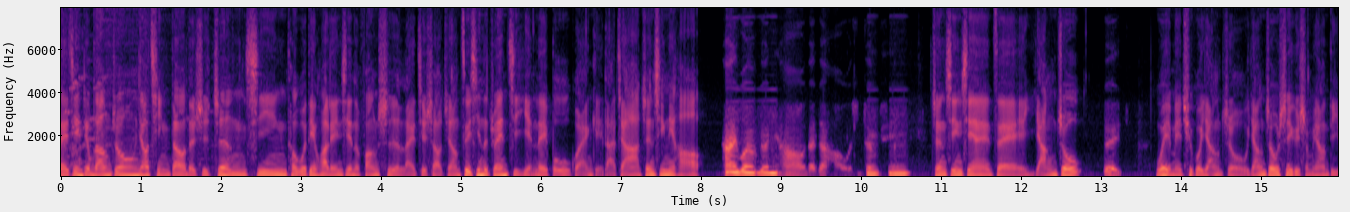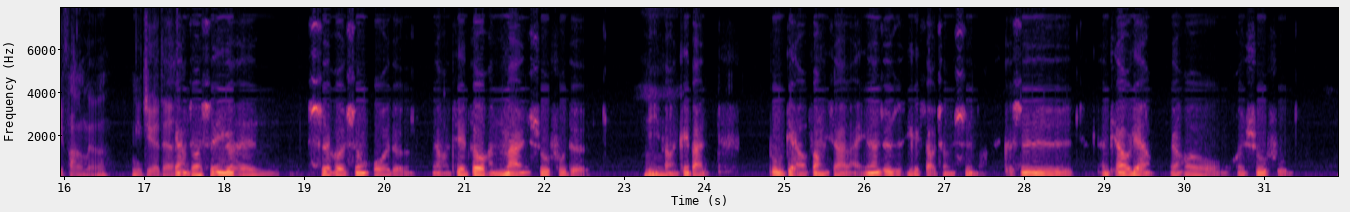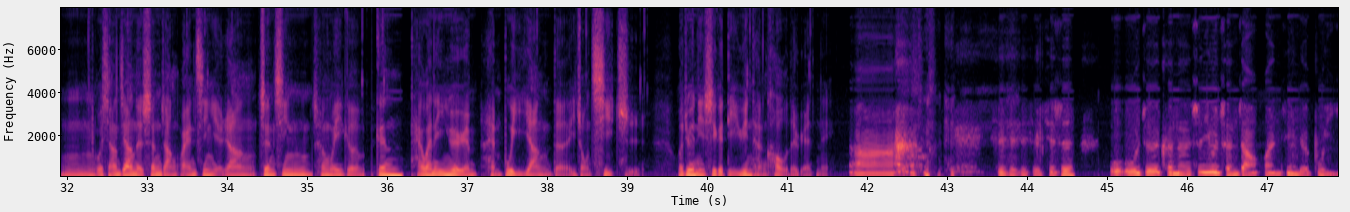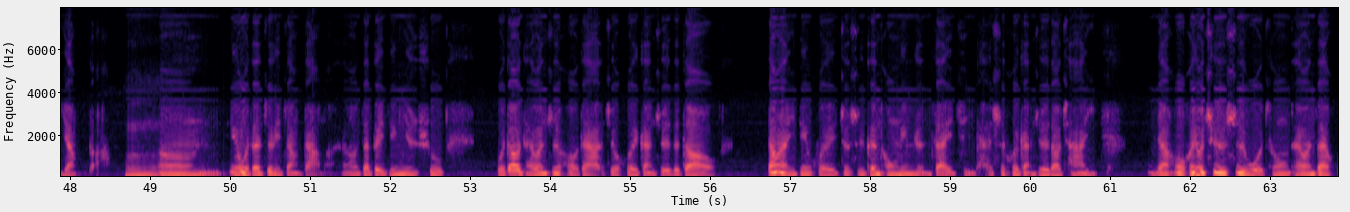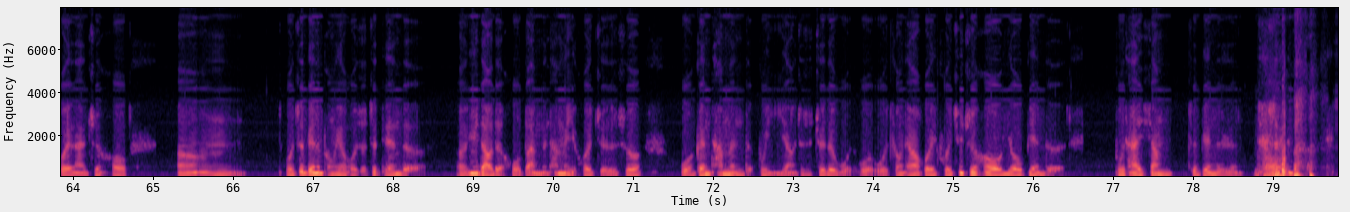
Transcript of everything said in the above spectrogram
在今天节目当中，邀请到的是郑兴，透过电话连线的方式来介绍这张最新的专辑《眼泪博物馆》给大家。郑兴你好，嗨，观众哥你好，大家好，我是郑兴。郑兴现在在扬州，对，我也没去过扬州。扬州是一个什么样的地方呢？你觉得？扬州是一个很适合生活的，然后节奏很慢、舒服的地方，可以把步调放下来，因为它就是一个小城市嘛。可是很漂亮。然后很舒服，嗯，我想这样的生长环境也让郑兴成为一个跟台湾的音乐人很不一样的一种气质。我觉得你是一个底蕴很厚的人呢。啊，谢谢谢谢。其实我我觉得可能是因为成长环境的不一样吧。嗯嗯，因为我在这里长大嘛，然后在北京念书，我到了台湾之后，大家就会感觉得到。当然一定会，就是跟同龄人在一起，还是会感觉到差异。然后很有趣的是，我从台湾再回来之后，嗯，我这边的朋友或者说这边的呃遇到的伙伴们，他们也会觉得说我跟他们的不一样，就是觉得我我我从台湾回回去之后，又变得不太像这边的人。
